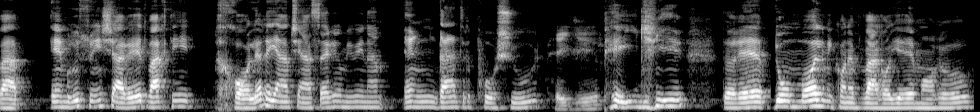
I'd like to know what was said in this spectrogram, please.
و امروز تو این شرایط وقتی خالق یه همچین اثری رو می‌بینم انقدر پرشور پیگیر. پیگیر داره دنبال می‌کنه وقایع ما رو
